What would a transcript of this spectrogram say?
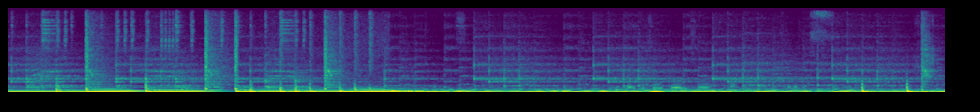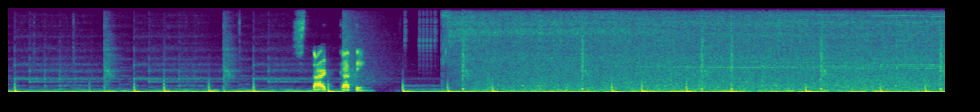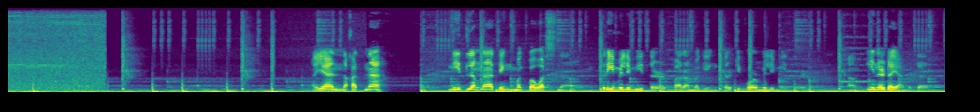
Start cutting. Ayan, nakat na. Need lang nating magbawas ng 3mm para maging 34mm ang inner diameter.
